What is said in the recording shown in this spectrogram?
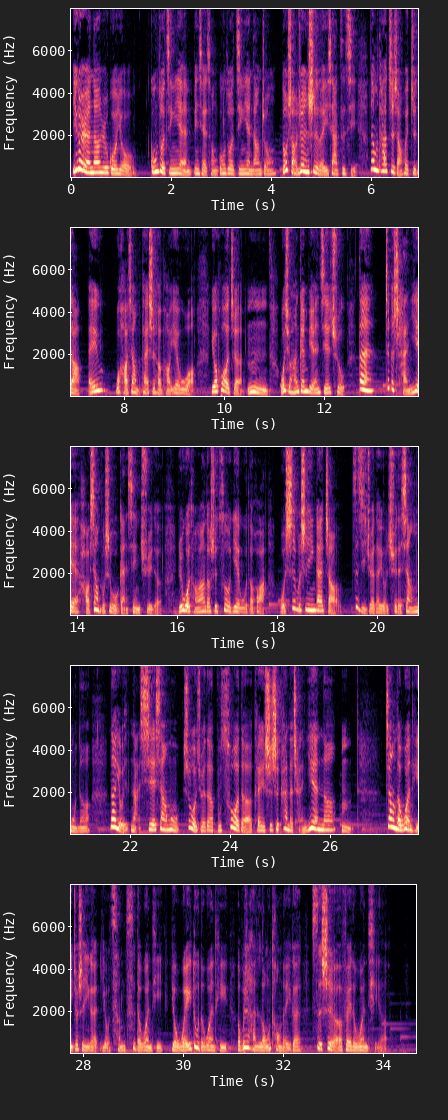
一个人呢，如果有工作经验，并且从工作经验当中多少认识了一下自己，那么他至少会知道，哎，我好像不太适合跑业务哦，又或者，嗯，我喜欢跟别人接触，但这个产业好像不是我感兴趣的。如果同样都是做业务的话，我是不是应该找自己觉得有趣的项目呢？那有哪些项目是我觉得不错的，可以试试看的产业呢？嗯。这样的问题就是一个有层次的问题，有维度的问题，而不是很笼统的一个似是而非的问题了。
